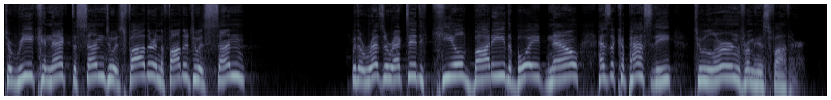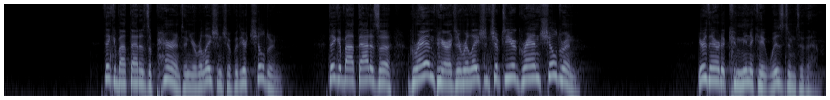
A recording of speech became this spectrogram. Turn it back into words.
to reconnect the Son to his Father and the Father to his Son. With a resurrected, healed body, the boy now has the capacity to learn from his father. Think about that as a parent in your relationship with your children. Think about that as a grandparent in relationship to your grandchildren. You're there to communicate wisdom to them.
